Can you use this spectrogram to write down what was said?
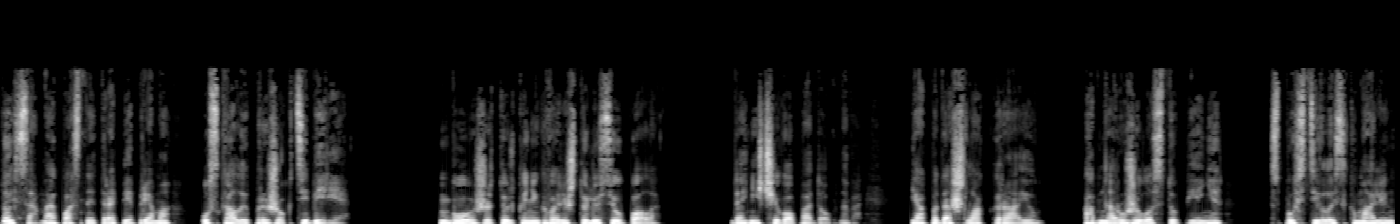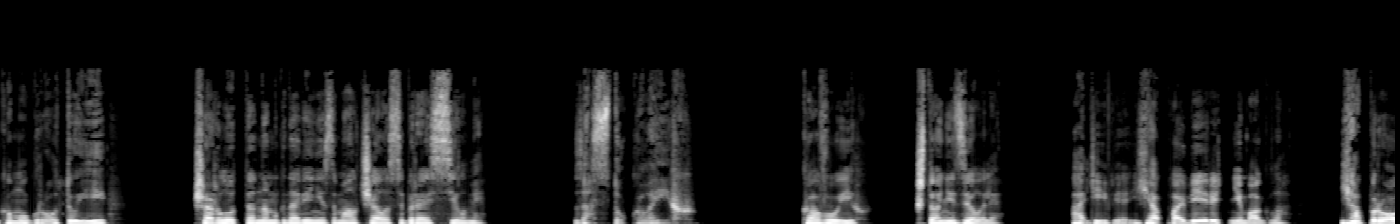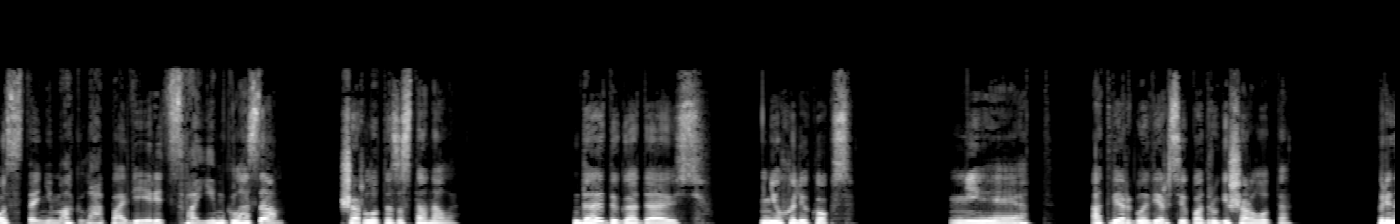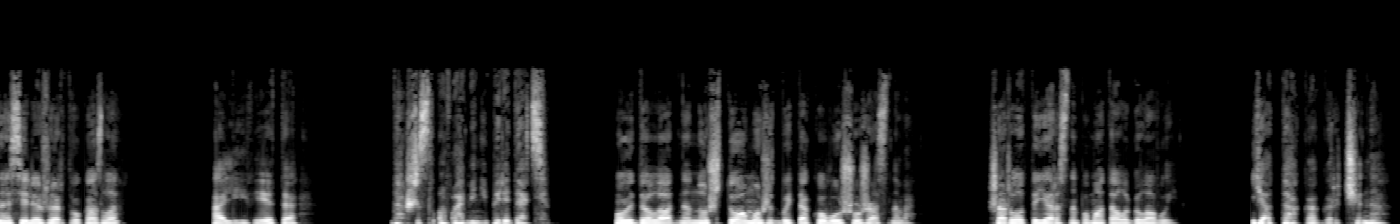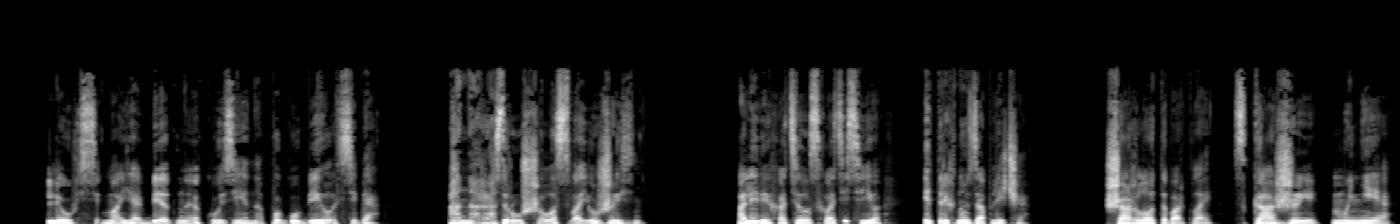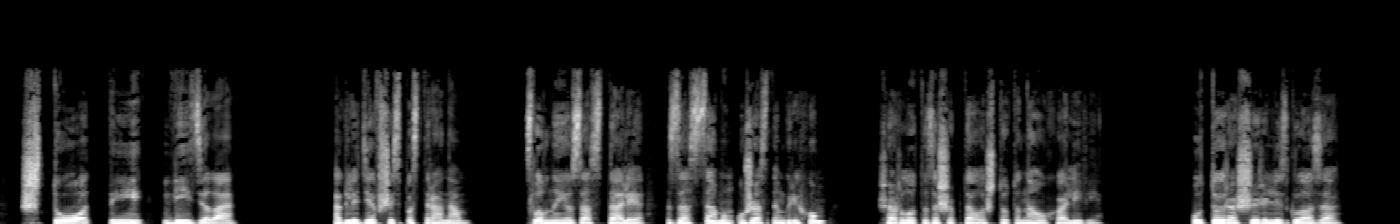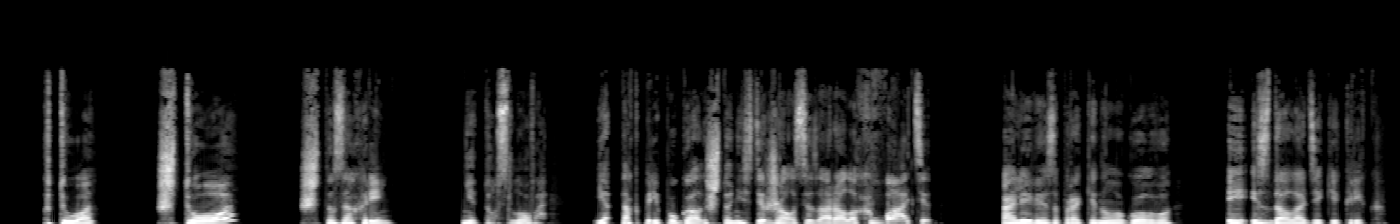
Той самой опасной тропе прямо у скалы прыжок Тиберия. «Боже, только не говори, что Люси упала». «Да ничего подобного. Я подошла к краю, обнаружила ступени, спустилась к маленькому гроту и...» Шарлотта на мгновение замолчала, собираясь силами. Застукала их. «Кого их? Что они делали?» «Оливия, я поверить не могла. Я просто не могла поверить своим глазам». Шарлотта застонала. «Дай догадаюсь. Нюхали кокс?» «Нет», — отвергла версию подруги Шарлотта. «Приносили жертву козла?» «Оливия, это даже словами не передать». «Ой, да ладно, но что может быть такого уж ужасного?» Шарлотта яростно помотала головой. «Я так огорчена. Люси, моя бедная кузина, погубила себя. Она разрушила свою жизнь». Оливия хотела схватить ее и тряхнуть за плечи. «Шарлотта Барклай, скажи мне, что ты видела?» Оглядевшись по сторонам, словно ее застали за самым ужасным грехом, Шарлотта зашептала что-то на ухо Оливии. У той расширились глаза. «Кто? Что? Что за хрень?» «Не то слово. Я так перепугалась, что не сдержалась и заорала «Хватит!» Оливия запрокинула голову и издала дикий крик.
